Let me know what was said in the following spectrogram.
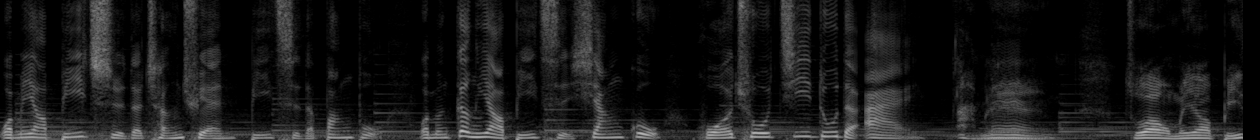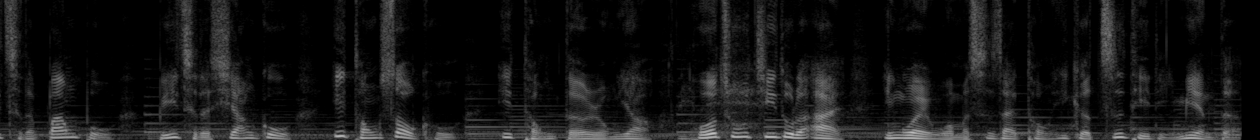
我们要彼此的成全，彼此的帮补，我们更要彼此相顾，活出基督的爱。阿门。主啊，我们要彼此的帮补，彼此的相顾，一同受苦。一同得荣耀，活出基督的爱，因为我们是在同一个肢体里面的。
